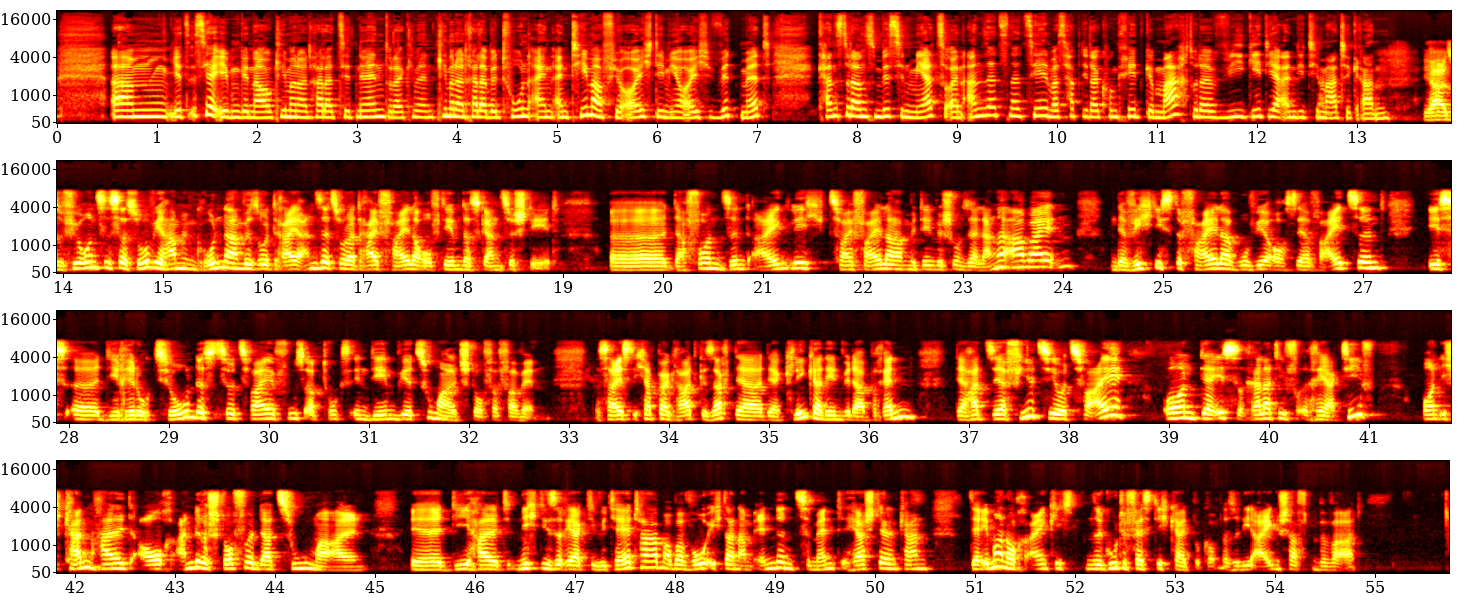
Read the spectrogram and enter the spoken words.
Ähm, jetzt ist ja eben genau klimaneutraler Zement oder klimaneutraler Beton ein, ein Thema für euch, dem ihr euch widmet. Kannst du da uns ein bisschen mehr zu euren Ansätzen erzählen? Was habt ihr da konkret gemacht oder wie geht ihr an die Thematik ran? Ja, also für uns ist das so, wir haben im Grunde haben wir so drei Ansätze oder drei Pfeiler, auf denen das Ganze steht. Äh, davon sind eigentlich zwei Pfeiler, mit denen wir schon sehr lange arbeiten. Und der wichtigste Pfeiler, wo wir auch sehr weit sind, ist äh, die Reduktion des CO2-Fußabdrucks, indem wir Zumalstoffe verwenden. Das heißt, ich habe ja gerade gesagt, der, der Klinker, den wir da brennen, der hat sehr viel CO2 und der ist relativ reaktiv. Und ich kann halt auch andere Stoffe dazu malen, äh, die halt nicht diese Reaktivität haben, aber wo ich dann am Ende ein Zement herstellen kann, der immer noch eigentlich eine gute Festigkeit bekommt, also die Eigenschaften bewahrt.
